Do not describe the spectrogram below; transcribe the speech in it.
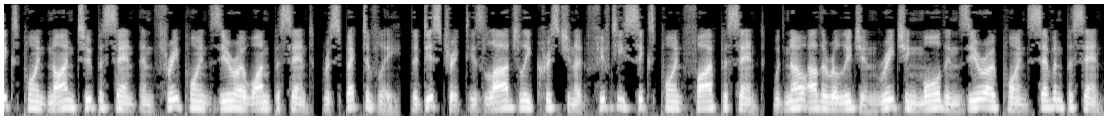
6.92% and 3.01%, respectively. The district is largely Christian at 56.5%, with no other religion reaching more than 0.7%.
